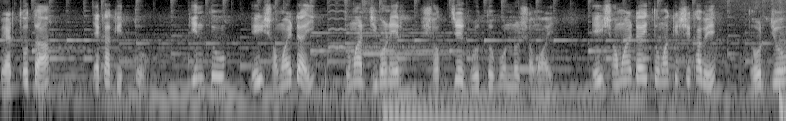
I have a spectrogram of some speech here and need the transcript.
ব্যর্থতা, একাকিত্ব। কিন্তু এই সময়টাই তোমার জীবনের সবচেয়ে গুরুত্বপূর্ণ সময়। এই সময়টাই তোমাকে শেখাবে ধৈর্য,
